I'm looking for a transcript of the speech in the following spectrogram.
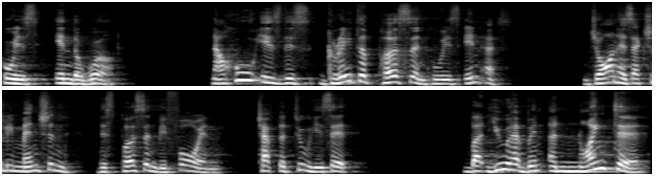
who is in the world. Now, who is this greater person who is in us? John has actually mentioned this person before in chapter 2. He said, But you have been anointed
